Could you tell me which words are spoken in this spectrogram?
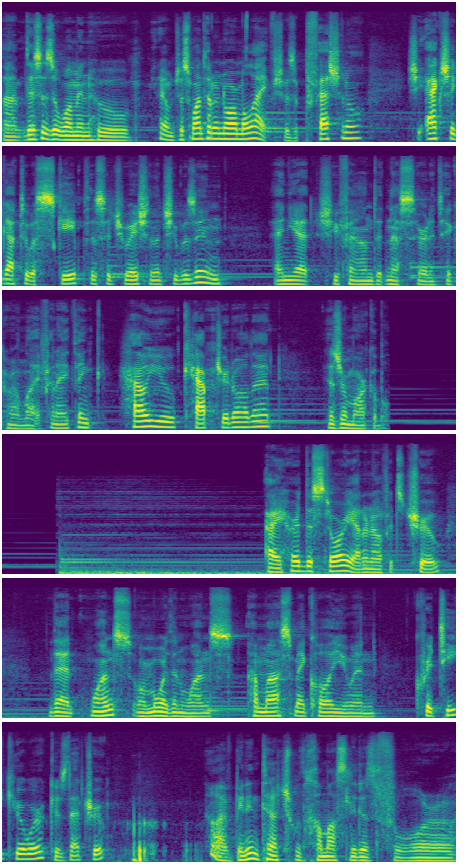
Um, this is a woman who, you know, just wanted a normal life. She was a professional. She actually got to escape the situation that she was in, and yet she found it necessary to take her own life. And I think how you captured all that is remarkable. I heard this story, I don't know if it's true, that once or more than once, Hamas may call you and critique your work. Is that true? No, I've been in touch with Hamas leaders for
